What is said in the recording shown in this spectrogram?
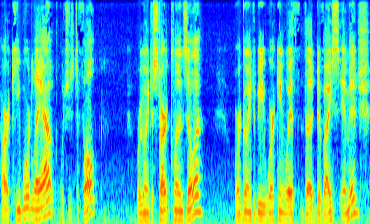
our keyboard layout, which is default. We're going to start Clonezilla. We're going to be working with the device image,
